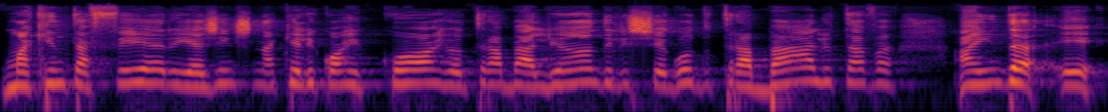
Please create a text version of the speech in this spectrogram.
uma quinta-feira e a gente naquele corre-corre, eu trabalhando, ele chegou do trabalho, estava ainda é,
